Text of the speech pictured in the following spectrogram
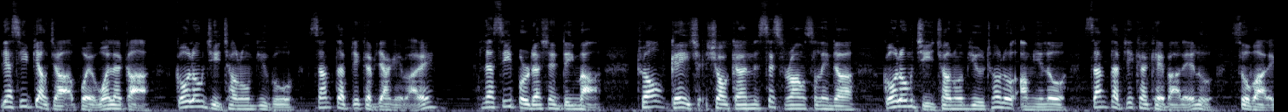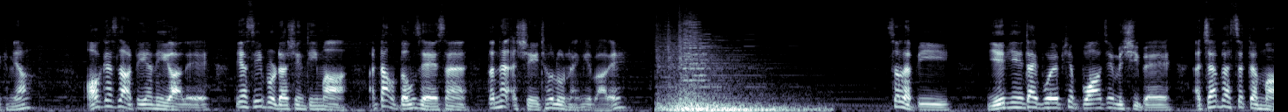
လျှက်စီးပျောက်ကြားအဖွဲ့ဝက်လက်ကကိုလုံးကြီး6လုံးပြုကိုစမ်းသပ်ပစ်ခတ်ပြခဲ့ပါတယ်။လက်စီ production team မှ12 gauge shotgun 6 round cylinder ကိုလုံးကြီး6လုံးပြူထုတ်လို့အောင်မြင်လို့စမ်းသပ်ပစ်ခတ်ခဲ့ပါတယ်လို့ဆိုပါတယ်ခင်ဗျာ။ဩဂတ်လ၁ရက်နေ့ကလည်းလျက်စီ production team မှအတောင့်30ဆန်းတနက်အရှိထုတ်လုပ်နိုင်ခဲ့ပါတယ်။ဆက်လက်ပြီး မြေပြင်တိုက်ပွဲဖြစ်ပွားခြင်းမရှိဘဲအကြမ်းဖက်စစ်တပ်မှ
